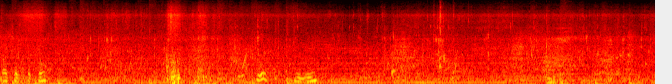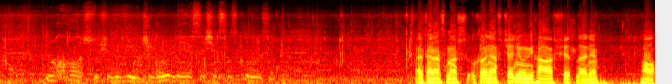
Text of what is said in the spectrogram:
Chodź jeszcze tu. Mhm. No chodź, tu się wyginasz. Gruby jesteś, jak są skurwysy. Ale teraz masz u konia w cieniu, Michała w świetle, nie? O,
